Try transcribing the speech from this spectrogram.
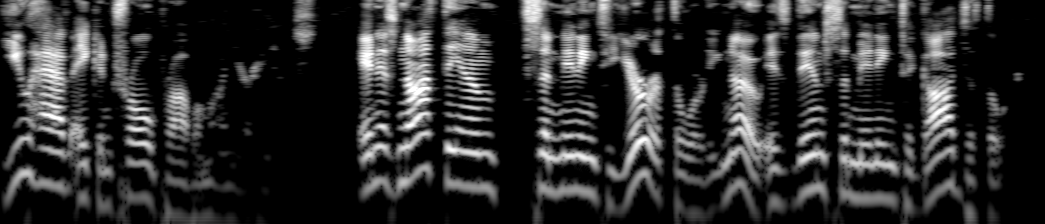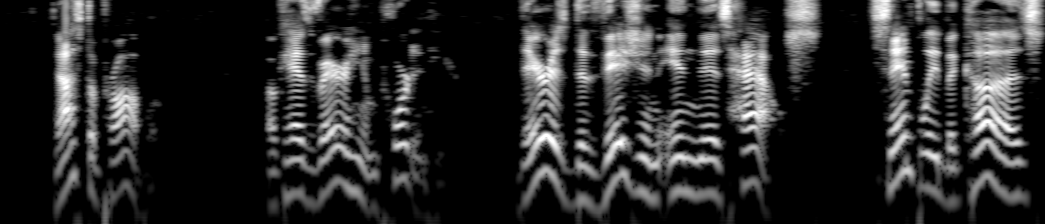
you have a control problem on your hands. And it's not them submitting to your authority. No, it's them submitting to God's authority. That's the problem. Okay, it's very important here. There is division in this house simply because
